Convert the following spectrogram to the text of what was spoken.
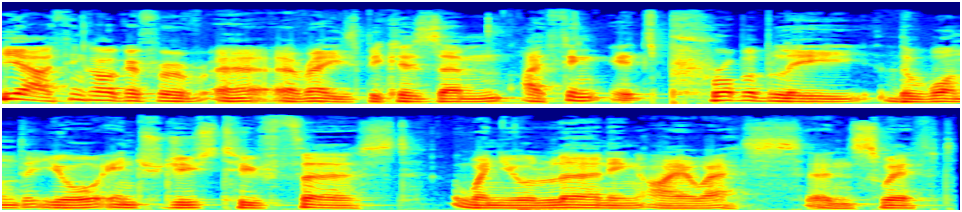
Yeah, I think I'll go for a, arrays because um, I think it's probably the one that you're introduced to first when you're learning iOS and Swift,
